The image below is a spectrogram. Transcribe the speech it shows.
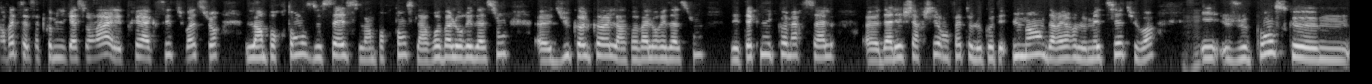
en fait, cette communication-là, elle est très axée, tu vois, sur l'importance de sales, l'importance, la revalorisation euh, du call-call, la revalorisation des techniques commerciales, d'aller chercher en fait le côté humain derrière le métier, tu vois. Mmh Et je pense que hum,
